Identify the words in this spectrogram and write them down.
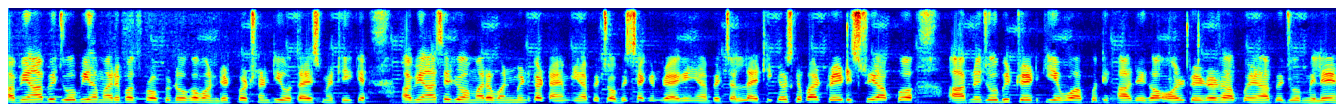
अब यहाँ पे जो भी हमारे पास प्रॉफिट होगा, वो हंड्रेड परसेंट ही होता है इसमें, ठीक है। अब यहाँ से जो हमारा वन मिनट का टाइम यहाँ पे चौबीस सेकंड रहेगा यहाँ पे चल रहा है, ठीक है। उसके बाद ट्रेड हिस्ट्री आपको, आपने जो भी ट्रेड किए वो आपको दिखा देगा। ऑल ट्रेडर्स आपको यहाँ पे जो मिले,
